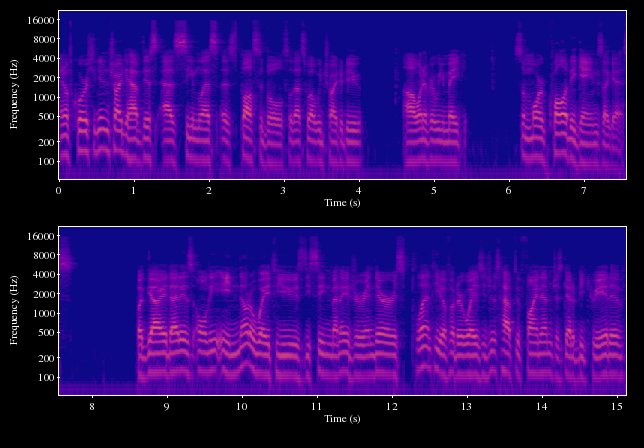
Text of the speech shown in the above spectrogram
And of course, you're to try to have this as seamless as possible, so that's what we try to do uh, whenever we make some more quality games, I guess. But guy, that is only another way to use the scene manager, and there is plenty of other ways. You just have to find them, just gotta be creative.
